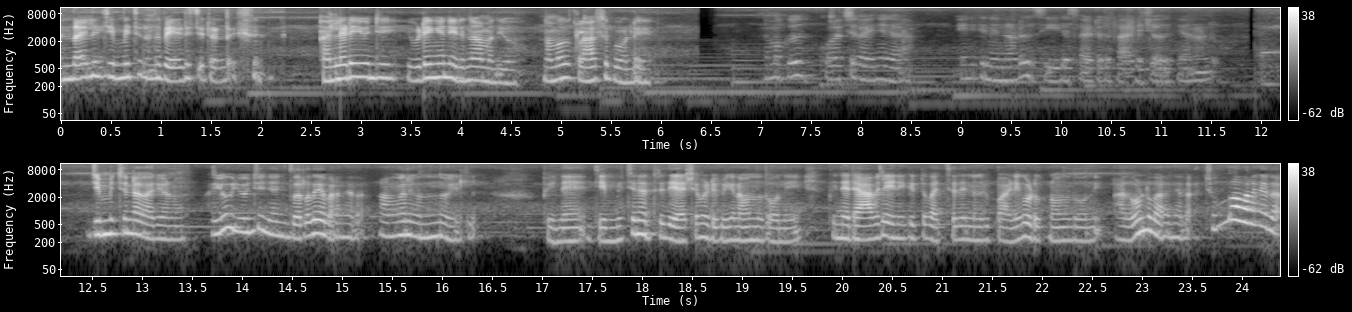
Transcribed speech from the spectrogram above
എന്തായാലും ജിമ്മിച്ചനൊന്ന് പേടിച്ചിട്ടുണ്ട്. അല്ലടി യുഞ്ചി ഇവിടെ ഇങ്ങനെ ഇരുന്നാൽ മതിയോ? നമുക്ക് ക്ലാസ് പോകണ്ടേ നമുക്ക് കുറച്ച് കഴിഞ്ഞ് തരാം എനിക്ക് നിന്നോട് സീരിയസ് ആയിട്ടൊരു കാര്യം ചോദിക്കാനുണ്ട്. ജിമ്മിച്ചന്റെ കാര്യമാണോ? അയ്യോ യുഞ്ചി ഞാൻ വെറുതെ പറഞ്ഞത്. അങ്ങനെ ഒന്നുമില്ല പിന്നെ ജിമ്മിച്ചന് ഒത്തിരി ദേഷ്യം പിടിപ്പിക്കണമെന്ന് തോന്നി. പിന്നെ രാവിലെ എനിക്കിട്ട് വച്ചതിന് ഒരു പണി കൊടുക്കണമെന്ന് തോന്നി. അതുകൊണ്ട് പറഞ്ഞതാ. ചുമ്മാ പറഞ്ഞതാ.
